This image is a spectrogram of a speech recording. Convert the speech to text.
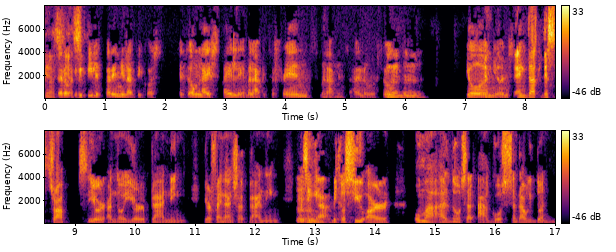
yes, pero yes. ipipilit pa rin nila because ito ang lifestyle eh. Malapit sa friends, malapit mm-hmm. sa ano. So, mm-hmm. Yun, and, yun. And that disrupts your, ano, your planning, your financial planning. Kasi mm-hmm. nga, because you are umaano sa agos, ang tawag doon?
